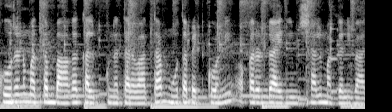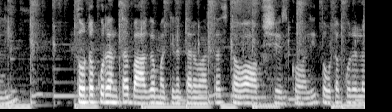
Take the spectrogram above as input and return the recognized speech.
కూరను మొత్తం బాగా కలుపుకున్న తర్వాత మూత పెట్టుకొని ఒక రెండు ఐదు నిమిషాలు మగ్గనివ్వాలి. తోటకూర అంతా బాగా మగ్గిన తర్వాత స్టవ్ ఆఫ్ చేసుకోవాలి. తోటకూరలో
